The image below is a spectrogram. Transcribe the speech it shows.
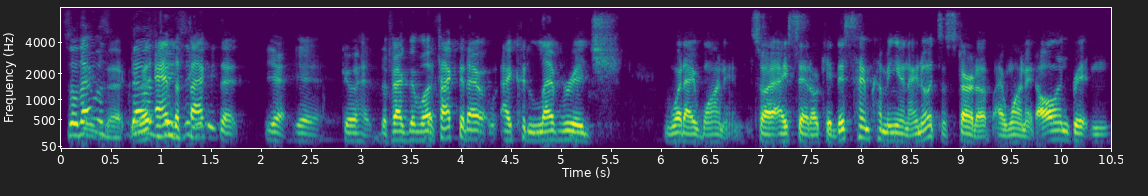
So that exactly. was that was and the fact that yeah, yeah, yeah. Go ahead. The fact that what the fact that I I could leverage what I wanted. So I said, okay, this time coming in, I know it's a startup. I want it all in Britain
